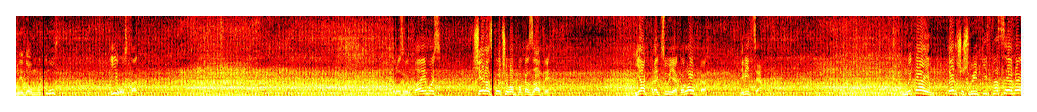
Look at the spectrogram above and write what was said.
Не довмикнув. І ось так. Розвертаємось. Ще раз хочу вам показати, як працює коробка. Дивіться. Вмикаємо першу швидкість на себе,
